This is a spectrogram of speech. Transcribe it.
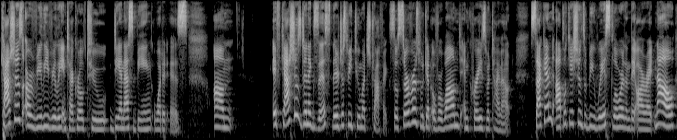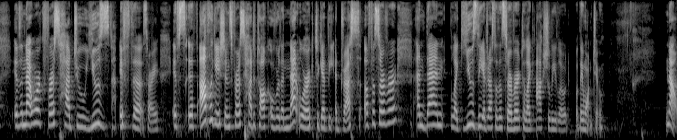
Caches are really, really integral to DNS being what it is. Um, if caches didn't exist, there'd just be too much traffic. So servers would get overwhelmed and queries would time out. Second, applications would be way slower than they are right now if the network first had to use, if the, sorry, if, if applications first had to talk over the network to get the address of a server and then like use the address of the server to like actually load what they want to. Now,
